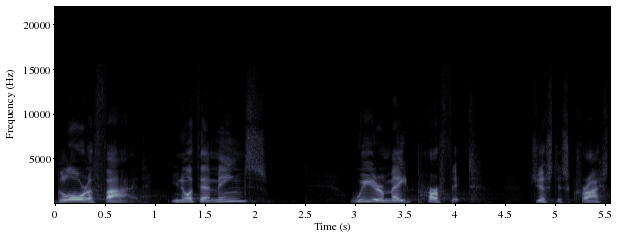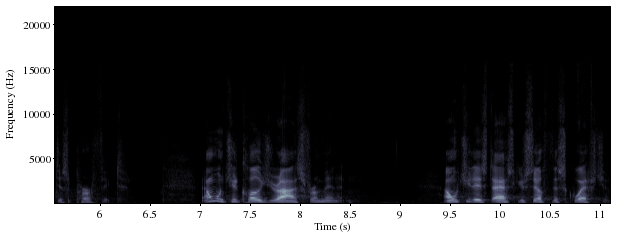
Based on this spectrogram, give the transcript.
glorified. You know what that means? We are made perfect just as Christ is perfect. Now, I want you to close your eyes for a minute. I want you to just ask yourself this question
